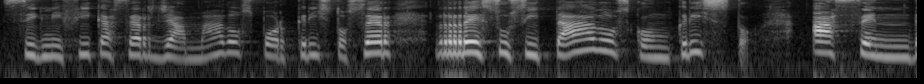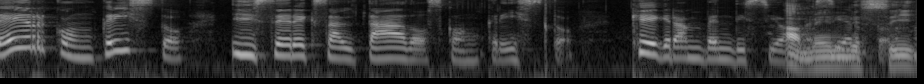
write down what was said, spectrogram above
significa ser llamados por Cristo, ser resucitados con Cristo, ascender con Cristo y ser exaltados con Cristo. Qué gran bendición. Amén, sí.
